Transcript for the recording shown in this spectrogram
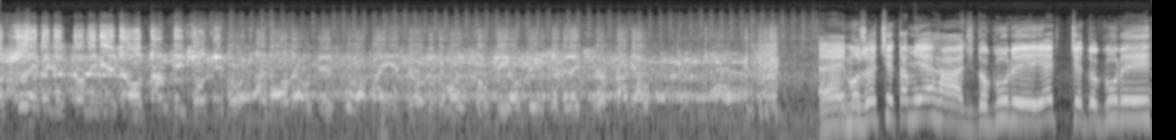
Od której będzie strony wjeżdżał od tamtej wrzoty, bo... A dobra, bo to jest kurwa fajnie szeroko, to może wrzoty i oby, żeby leci zostawiał. Ej, możecie tam jechać do góry, jedźcie do góry.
